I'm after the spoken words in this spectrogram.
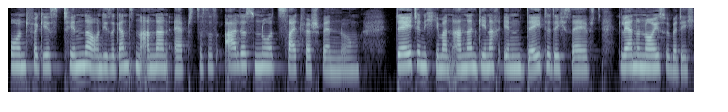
Und vergiss Tinder und diese ganzen anderen Apps, das ist alles nur Zeitverschwendung. Date nicht jemand anderen, geh nach innen, date dich selbst, lerne Neues über dich,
